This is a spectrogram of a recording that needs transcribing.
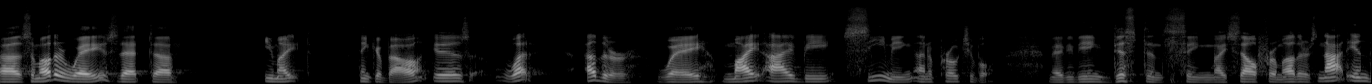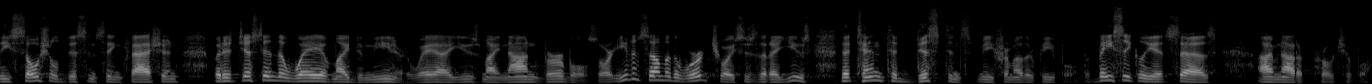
Uh, some other ways that uh, you might think about is what other way might I be seeming unapproachable? Maybe being distancing myself from others, not in the social distancing fashion, but it's just in the way of my demeanor, way I use my nonverbals, or even some of the word choices that I use that tend to distance me from other people. But basically, it says, I'm not approachable.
